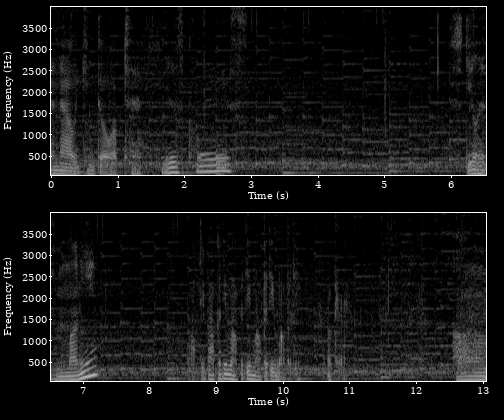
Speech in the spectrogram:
And now we can go up to his place. Steal his money. Moppity moppity moppity moppity moppity. Okay. Um.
